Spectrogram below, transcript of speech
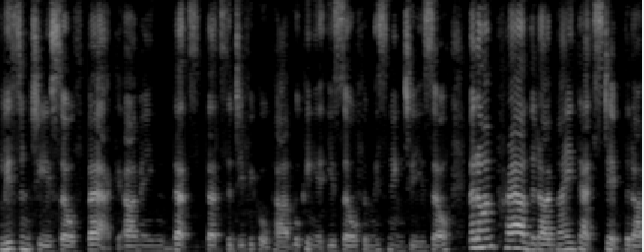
listen to yourself back. I mean, that's that's the difficult part, looking at yourself and listening to yourself. But I'm proud that I made that step, that I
